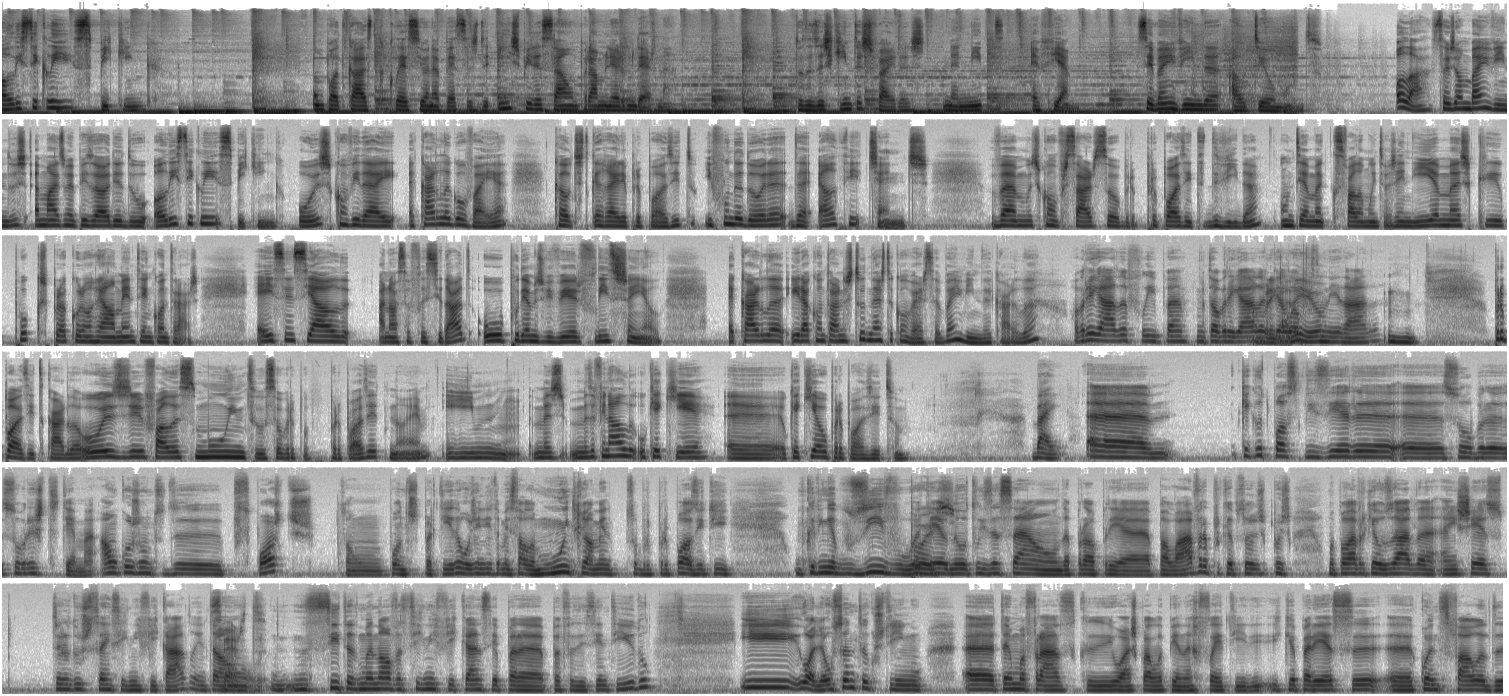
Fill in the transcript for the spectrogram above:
Holistically Speaking um podcast que coleciona peças de inspiração para a mulher moderna. Todas as quintas-feiras, na NIT FM. Seja bem-vinda ao teu mundo. Olá, sejam bem-vindos a mais um episódio do Holistically Speaking. Hoje convidei a Carla Gouveia, coach de carreira e propósito e fundadora da Healthy Change. Vamos conversar sobre propósito de vida, um tema que se fala muito hoje em dia, mas que poucos procuram realmente encontrar. É essencial à nossa felicidade ou podemos viver felizes sem ele? A Carla irá contar-nos tudo nesta conversa. Bem-vinda, Carla. Obrigada, Filipa. Muito obrigada, obrigada pela eu. oportunidade. Uhum. Propósito, Carla. Hoje fala-se muito sobre propósito, não é? E, mas, mas afinal, o que é que é, uh, o que é que é o propósito? Bem, uh, o que é que eu te posso dizer uh, sobre, sobre este tema? Há um conjunto de pressupostos, são pontos de partida. Hoje em dia também se fala muito realmente sobre propósito e um bocadinho abusivo pois. até na utilização da própria palavra, porque a pessoa depois uma palavra que é usada em excesso traduz sem significado, então certo. necessita de uma nova significância para, para fazer sentido. E olha, o Santo Agostinho uh, tem uma frase que eu acho que vale a pena refletir e que aparece uh, quando se fala de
